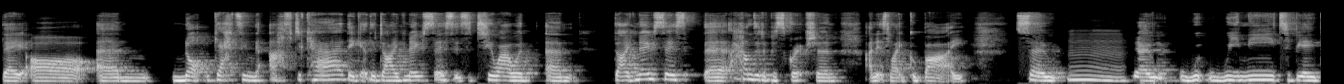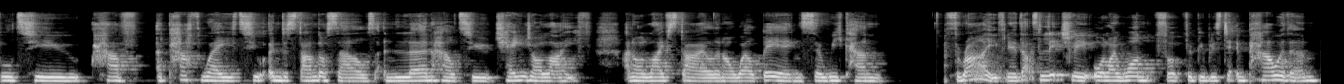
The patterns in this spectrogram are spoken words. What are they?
They are um, not getting the aftercare. They get the diagnosis. It's a two-hour um, diagnosis. They're handed a prescription, and it's like goodbye. So, mm. you know, w- we need to be able to have a pathway to understand ourselves and learn how to change our life and our lifestyle and our well-being so we can thrive. You know, that's literally all I want for, for people is to empower them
